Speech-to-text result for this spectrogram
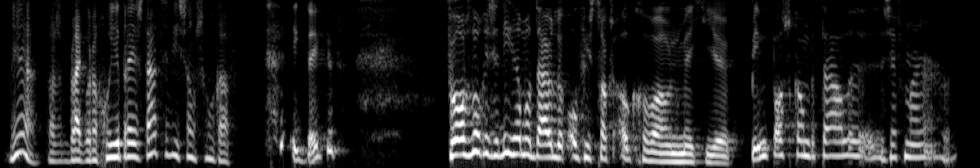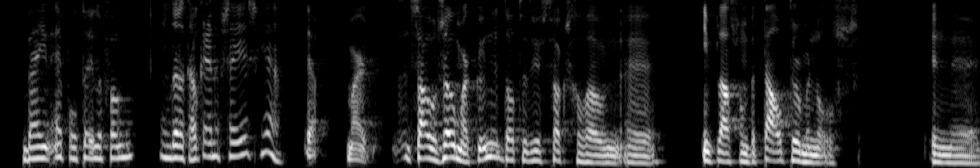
Ja, was blijkbaar een goede presentatie die Samsung gaf. Ik denk het. Vooralsnog is het niet helemaal duidelijk of je straks ook gewoon met je pinpas kan betalen, eh, zeg maar, bij een Apple-telefoon. Omdat het ook NFC is, ja. Ja, maar het zou zomaar kunnen dat we dus straks gewoon eh, in plaats van betaalterminals een, eh,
